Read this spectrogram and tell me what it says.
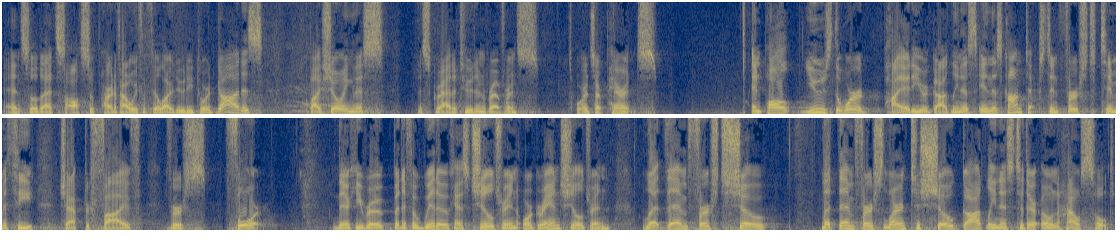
And so that's also part of how we fulfill our duty toward God is by showing this, this gratitude and reverence towards our parents. And Paul used the word piety or godliness in this context in 1 Timothy chapter 5 verse 4. There he wrote, "But if a widow has children or grandchildren, let them first show let them first learn to show godliness to their own household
